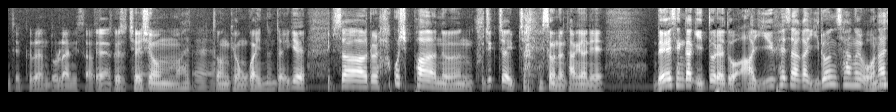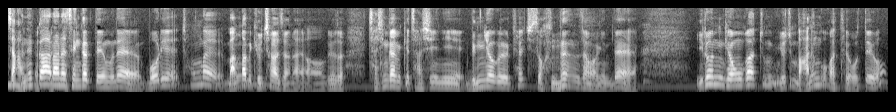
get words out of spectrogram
이제 그런 논란이 있어서 예, 그래서 재시험 네. 했던 경우가 있는데 이게 입사를 하고 싶어하는 구직자 입장에서는 당연히 내 생각이 있더라도 아 이 회사가 이런 상을 원하지 않을까라는 생각 때문에 머리에 정말 망감이 교차하잖아요. 그래서 자신감 있게 자신이 능력을 펼칠 수 없는 상황인데 이런 경우가 좀 요즘 많은 것 같아요. 어때요?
